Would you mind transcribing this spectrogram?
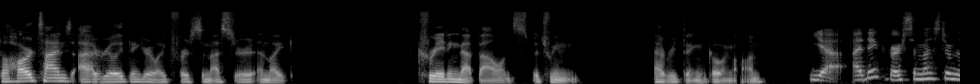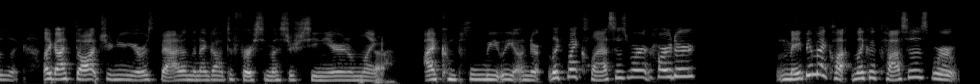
the hard times I really think are like first semester and like creating that balance between everything going on. Yeah, I think first semester was like like I thought junior year was bad, and then I got to first semester senior, and I'm like, Yeah. I completely under like my classes weren't harder. Maybe my class like the classes were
